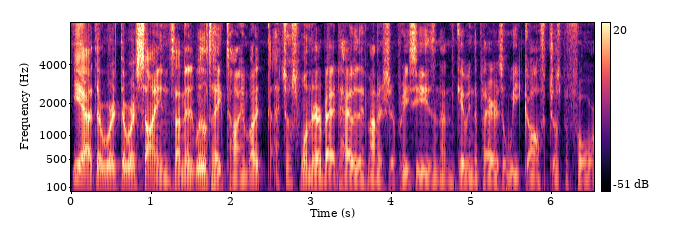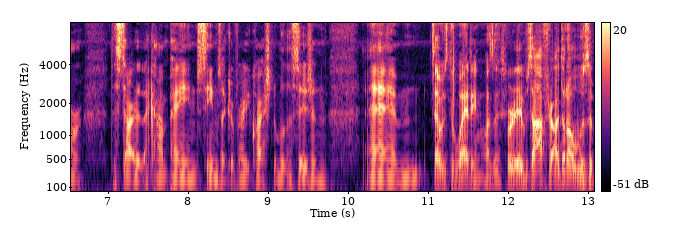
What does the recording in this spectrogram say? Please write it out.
yeah, there were there were signs, and it will take time. But I, I just wonder about how they've managed their preseason and giving the players a week off just before the start of the campaign seems like a very questionable decision. Um, that was the wedding, was it? it was after. I don't know. Was. A,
